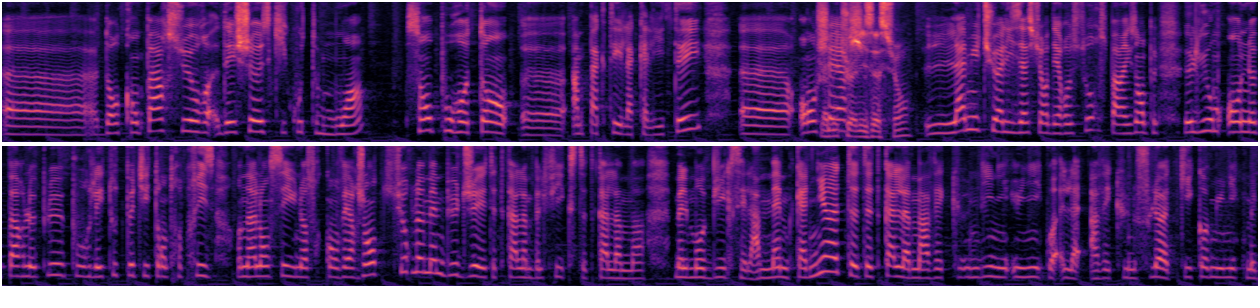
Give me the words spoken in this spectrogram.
Euh, donc on part sur des choses qui coûtent moins sans pour autant euh, impacter la qualité. Euh, on la cherche mutualisation. La mutualisation des ressources. Par exemple, Lyon, on ne parle plus pour les toutes petites entreprises. On a lancé une offre convergente sur le même budget. Tetkalam fixe, Tetkalam mobile, c'est la même cagnotte. Tetkalam avec une ligne unique, avec une flotte qui communique, mais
